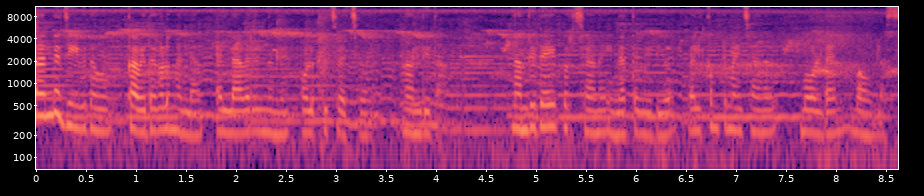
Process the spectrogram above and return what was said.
തന്റെ ജീവിതവും കവിതകളുമെല്ലാം എല്ലാവരിൽ നിന്നും ഒളിപ്പിച്ചു വെച്ചവൾ നന്ദിത. നന്ദിതയെക്കുറിച്ചാണ് ഇന്നത്തെ video. Welcome to my channel bold and boundless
